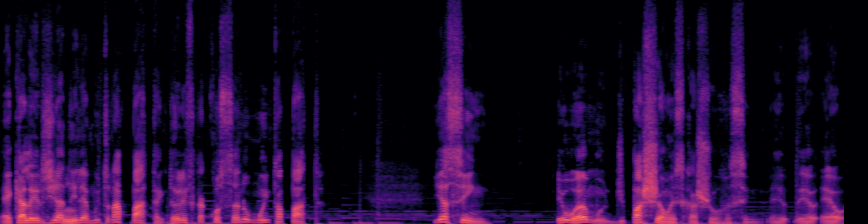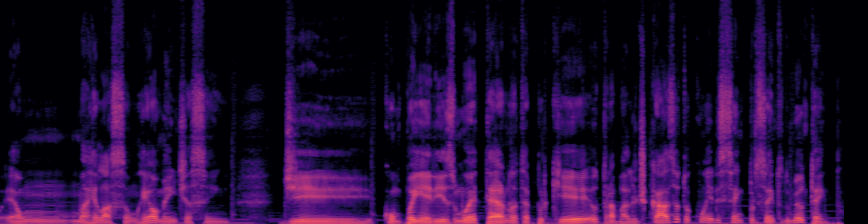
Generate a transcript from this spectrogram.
é que a alergia Hum. dele é muito na pata, então ele fica coçando muito a pata. E assim, eu amo de paixão esse cachorro, assim. É, é- é- é um- uma relação realmente assim de companheirismo eterno, até porque eu trabalho de casa, eu tô com ele 100% do meu tempo.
